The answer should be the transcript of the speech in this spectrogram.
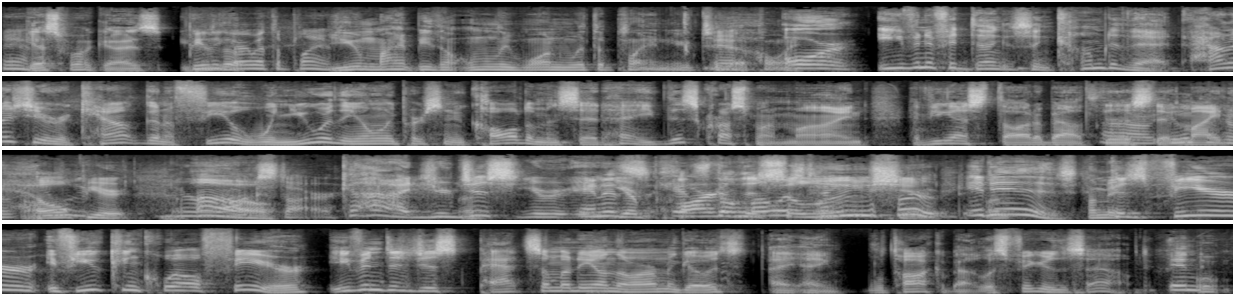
Yeah. Guess what, guys? Be You're the guy with the plan. You might be the only one with the plan. You're to Yeah. that point. Or even if it doesn't come to that, how does your account going to feel when you were the only person who called them and said, "Hey, this crossed my mind. Have you guys thought about oh, this? Oh, that might like a- help you your look- you're a oh rock star. God, you're just you're And it's- you're it's part the of the solution. fruit. It is let me- because fear. If you can quell fear, even to just pat somebody on the arm and go, "It's hey, hey we'll talk about. it. Let's figure this out." And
